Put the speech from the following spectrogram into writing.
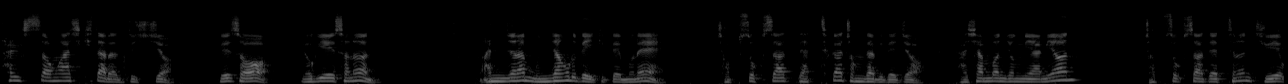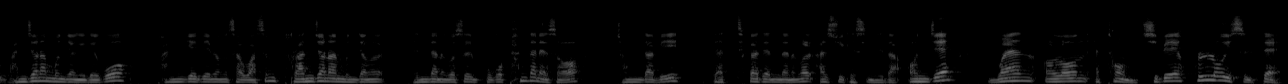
활성화시키다라는 뜻이죠. 그래서 여기에서는 완전한 문장으로 되어 있기 때문에 접속사 that가 정답이 되죠. 다시 한번 정리하면 접속사 that는 뒤에 완전한 문장이 되고 관계대명사 what은 불완전한 문장을 된다는 것을 보고 판단해서 정답이 that가 된다는 걸 알 수 있겠습니다. 언제? when alone at home 집에 홀로 있을 때.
